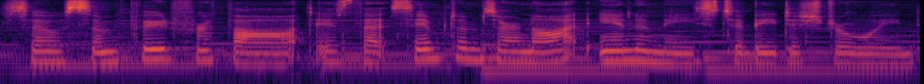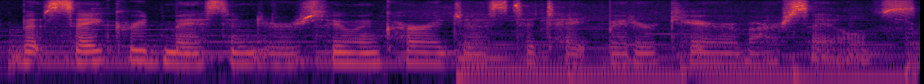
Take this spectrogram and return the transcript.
So, some food for thought is that symptoms are not enemies to be destroyed, but sacred messengers who encourage us to take better care of ourselves.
